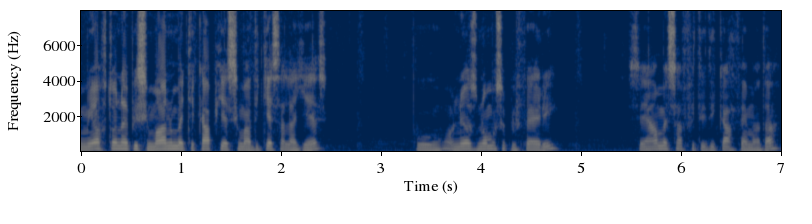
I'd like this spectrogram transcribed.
Σημείο αυτό να επισημάνουμε και κάποιες σημαντικές αλλαγές που ο νέος νόμος επιφέρει σε άμεσα φοιτητικά θέματα,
